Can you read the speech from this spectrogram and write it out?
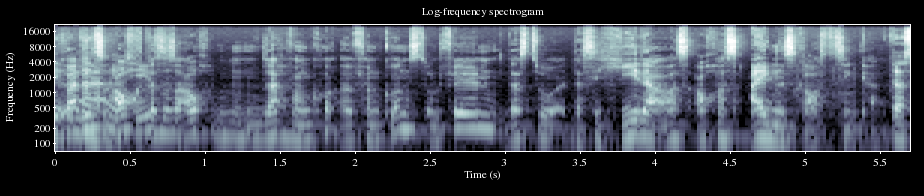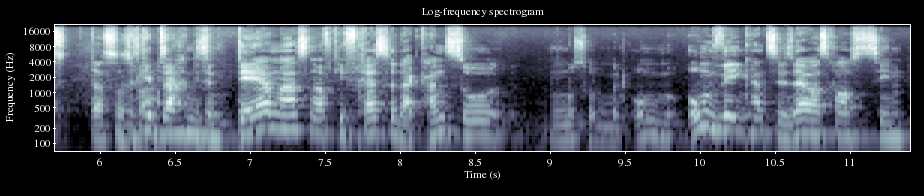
ich. das, auch, das ist auch eine Sache von, äh, von Kunst und Film, dass, du, dass sich jeder was, auch was Eigenes rausziehen kann. Das, das ist Es wahr. gibt Sachen, die sind dermaßen auf die Fresse, da kannst du, musst du mit um, Umwegen kannst du dir selber was rausziehen.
